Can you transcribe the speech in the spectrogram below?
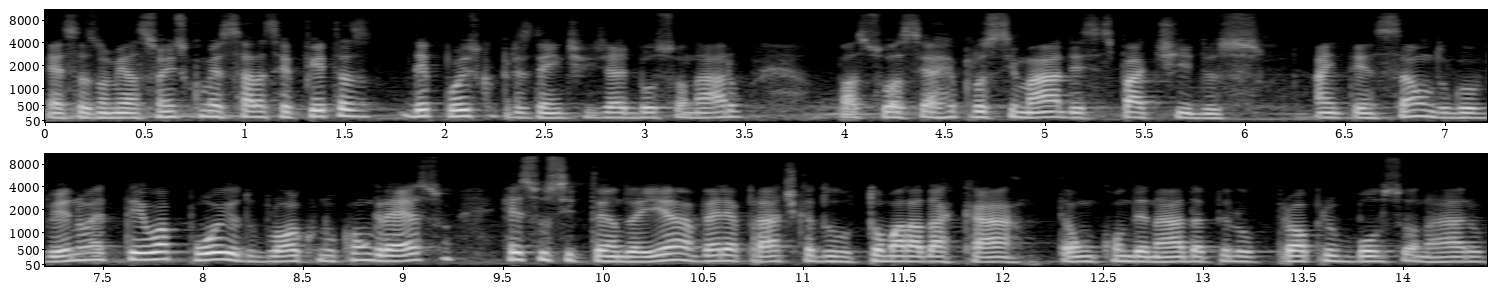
Essas nomeações começaram a ser feitas depois que o presidente Jair Bolsonaro passou a se aproximar desses partidos. A intenção do governo é ter o apoio do bloco no Congresso, ressuscitando aí a velha prática do toma lá da cá, tão condenada pelo próprio Bolsonaro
